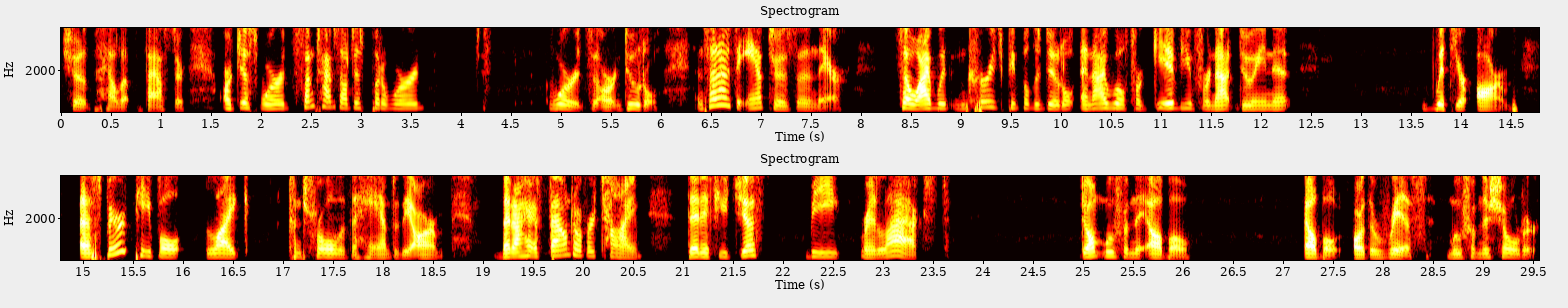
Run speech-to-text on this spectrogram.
should have held up faster, are just words. Sometimes I'll just put a word, just words or doodle. And sometimes the answer is in there. So I would encourage people to doodle, and I will forgive you for not doing it with your arm. Uh, spirit people like control of the hand or the arm. But I have found over time that if you just be relaxed, don't move from the elbow, elbow or the wrist, move from the shoulder,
